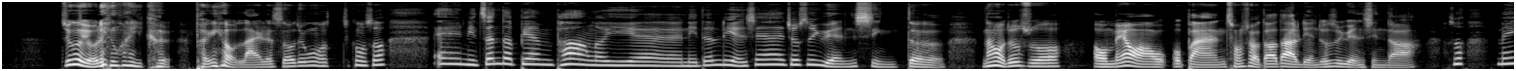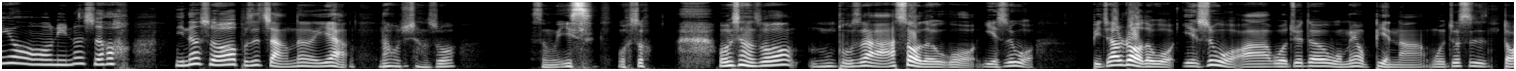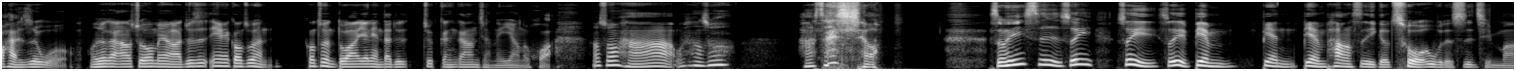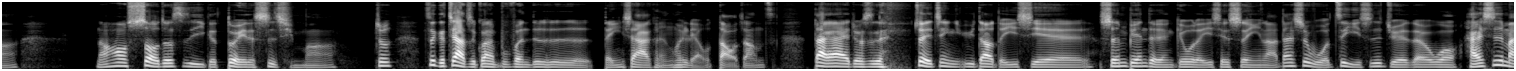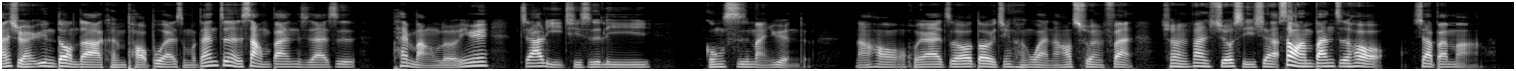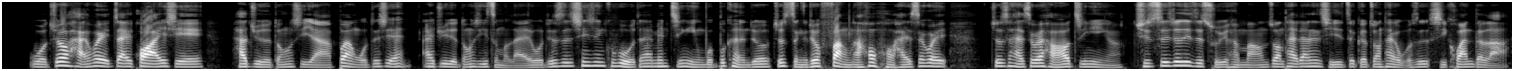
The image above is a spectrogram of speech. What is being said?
结果有另外一个朋友来的时候，就问我，就跟我说：“哎，你真的变胖了耶！你的脸现在就是圆形的。”然后我就说：“哦，没有啊，我我本来从小到大脸就是圆形的啊。”他说：“没有，你那时候。”你那时候不是长那样，然后我就想说，什么意思？我说，我想说，嗯，不是啊，瘦的我也是我，比较肉的我也是我啊，我觉得我没有变啊，我就是都还是我。我就跟他说没有啊，就是因为工作很工作很多啊，压力大，就就跟刚刚讲的一样的话。他说哈，我想说啊，三小什么意思？所以所以所以变变变胖是一个错误的事情吗？然后瘦就是一个对的事情吗？就这个价值观的部分，就是等一下可能会聊到这样子。大概就是 最近遇到的一些身边的人给我的一些声音啦。但是我自己是觉得我还是蛮喜欢运动的，可能跑步还是什么。但真的上班实在是太忙了，因为家里其实离公司蛮远的。然后回来之后都已经很晚，然后吃完饭，吃完饭休息一下，上完班之后下班嘛。我就还会再画一些他觉的东西呀，不然我这些 IG 的东西怎么来的？我就是辛辛苦苦在那边经营，我不可能就就整个就放，然后我还是会就是还是会好好经营啊。其实就是一直处于很忙的状态，但是其实这个状态我是喜欢的啦。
